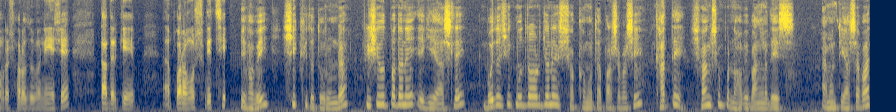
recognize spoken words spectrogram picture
আমরা সরজমিনে এসে তাদেরকে পরামর্শ দিচ্ছি। এভাবেই শিক্ষিত তরুণরা কৃষি উৎপাদনে এগিয়ে আসলে বৈদেশিক মুদ্রা অর্জনের সক্ষমতা পাশাপাশি খাদ্যে স্বয়ংসম্পূর্ণ হবে বাংলাদেশ। এমনটি আশাবাদ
